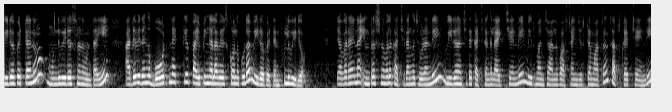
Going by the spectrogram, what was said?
వీడియో పెట్టాను ముందు వీడియోస్లోనే ఉంటాయి. అదేవిధంగా బోట్ నెక్ పైపింగ్ ఎలా వేసుకోవాలో కూడా వీడియో పెట్టాను ఫుల్ వీడియో. ఎవరైనా ఇంట్రెస్ట్ ఉన్న వాళ్ళు ఖచ్చితంగా చూడండి. వీడియో నచ్చితే ఖచ్చితంగా లైక్ చేయండి. మీరు మన ఛానల్ ఫస్ట్ టైం చూస్తే మాత్రం సబ్స్క్రైబ్ చేయండి.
